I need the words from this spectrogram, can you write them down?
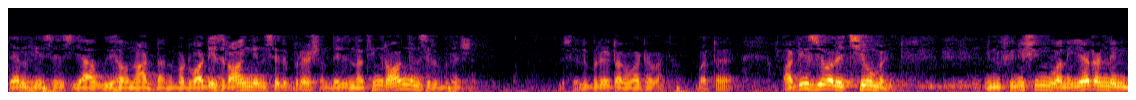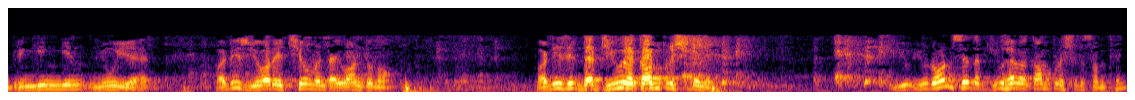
Then he says, yeah, we have not done. But what is wrong in celebration? There is nothing wrong in celebration. You celebrate or whatever. But uh, what is your achievement in finishing one year and in bringing in new year? What is your achievement? I want to know. What is it that you accomplished in it? You, you don't say that you have accomplished something.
